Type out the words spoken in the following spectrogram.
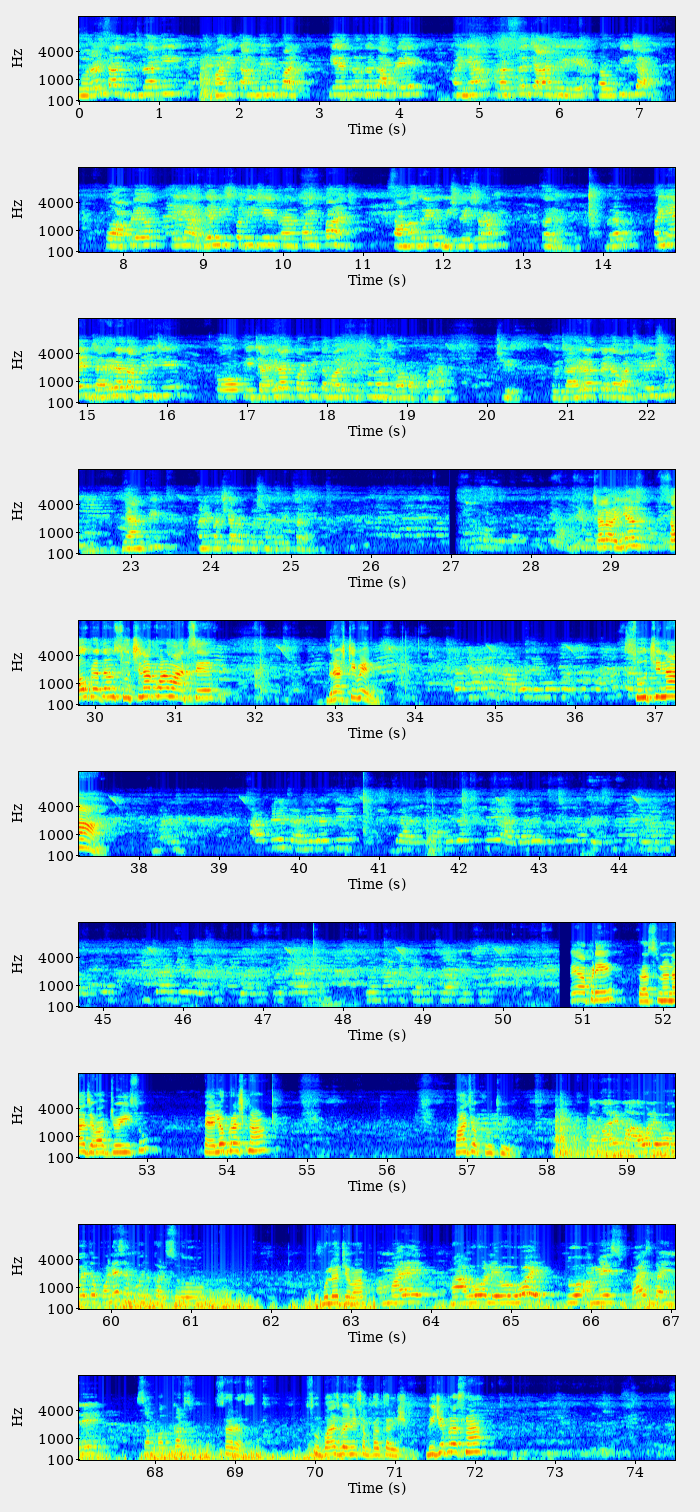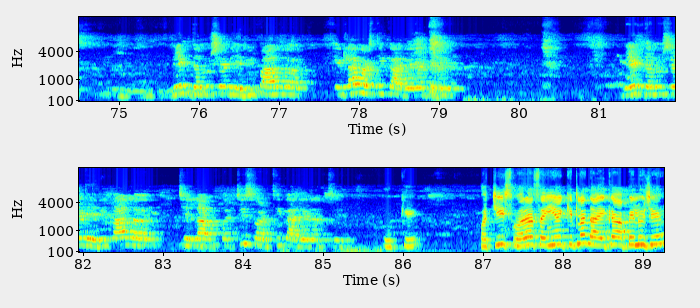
ધોરણ સાત ગુજરાતી અમારી કામધેનુ પાઠ. એ અંતર્ગત આપણે અહીંયા પ્રશ્ન ચાર જોઈએ, પ્રવૃત્તિ ચાર. તો આપણે અહીંયા અધ્યયન નિષ્પતિ છે, ત્રણ પોઈન્ટ પાંચ, સામગ્રીનું વિશ્લેષણ કર્યું. બરાબર? અહીંયા એક જાહેરાત આપેલી છે, તો એ જાહેરાત પરથી તમારે પ્રશ્નોના જવાબ આપવાના છે. તો જાહેરાત પહેલાં વાંચી લઈશું, ધ્યાનથી, અને પછી આપણે પ્રશ્નોત્તરી કરાવીશું. ચાલો, અહીંયા સૌ પ્રથમ સૂચના કોણ વાંચશે? દ્રષ્ટિબેન. સૂચના. હવે આપણે પ્રશ્નના જવાબ જોઈશું. પહેલો પ્રશ્ન. વાંચો પૃથ્વી. તમારે માવો લેવો હોય તો કોને સંપર્ક કરશો? બોલો જવાબ. અમારે માવો લેવો હોય તો અમે સુભાષભાઈને સંપર્ક કરશું. સરસ. સુભાષભાઈને સંપર્ક કરીશું. બીજો પ્રશ્ન? ધનુષ્ય ડેરી પાર્લર કેટલા વર્ષથી કાર્યરત છે? મેઘ ધનુષ્ય ડેરી પાર્લર છેલ્લા પચીસ વર્ષથી કાર્યરત છે. ઓકે. પચીસ વર્ષ અહીંયા કેટલા દાયકા આપેલું છે?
